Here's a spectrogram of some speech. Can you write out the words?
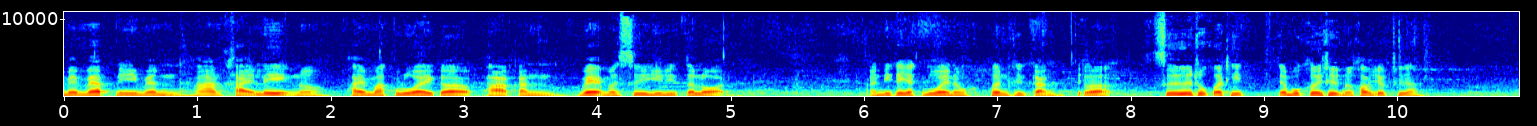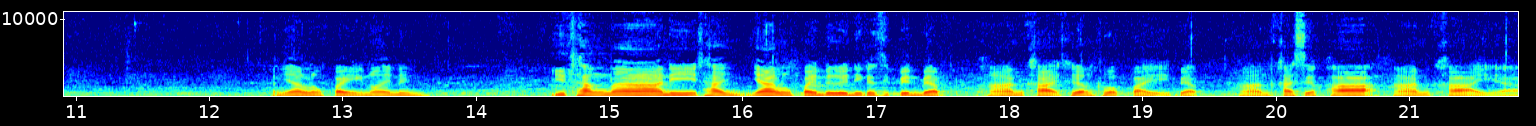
แม่แมบนี่แม่นห้านขายเลขเนาะไผมักรวยก็พากันแวะมาซื้ออยู่นี่ตลอด อันนี้ก็อยากรวยนะเพื่อนคือกันแต่ว่าซื้อทุกอาทิตย์แต่บุเคยถึงนะเขาจากเทื่อทางย่างลงไปอีกน้อยนึงอยู่ทางหน้านี่ถ้าย่างลงไปเลยนี่ก็จะเป็นแบบห้านขายเครื่องทั่วไป แบบห้านขายเสื้อผ้าห้านขายอ่า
